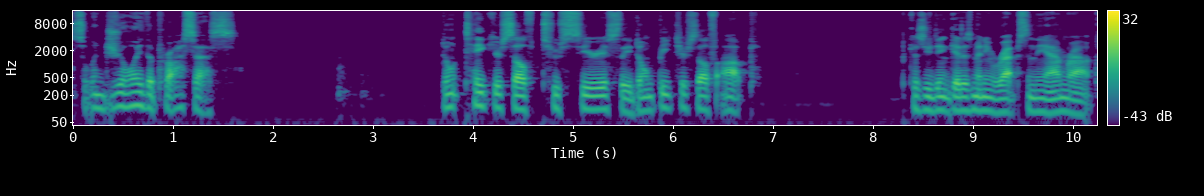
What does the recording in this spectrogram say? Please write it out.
So enjoy the process. Don't take yourself too seriously. Don't beat yourself up because you didn't get as many reps in the AMRAP.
